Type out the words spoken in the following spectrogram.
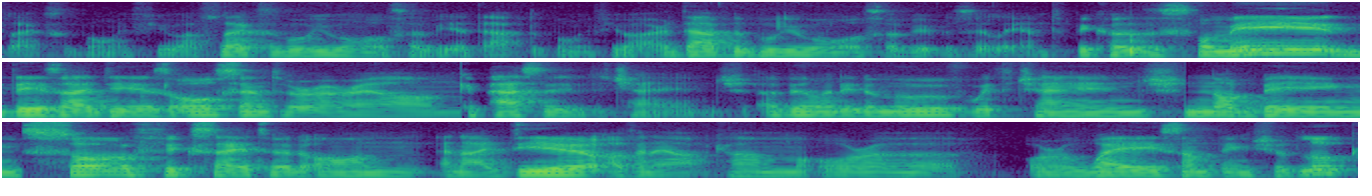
flexible. If you are flexible, you will also be adaptable. If you are adaptable, you will also be resilient. Because for me, these ideas all center around capacity to change, ability to move with change, not being so fixated on an idea of an outcome or a or a way something should look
